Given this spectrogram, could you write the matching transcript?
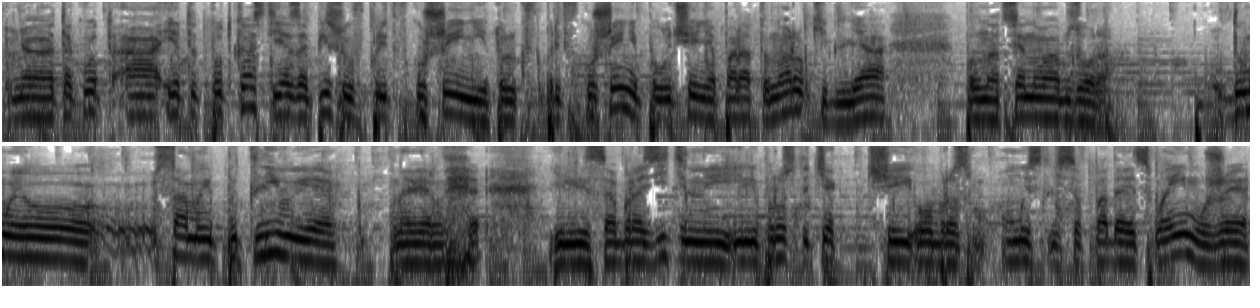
Э, так вот, а этот подкаст я записываю в предвкушении, только в предвкушении получения аппарата на руки для полноценного обзора. Думаю, самые пытливые, наверное, или сообразительные, или просто те, чей образ мысли совпадает с моим, уже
